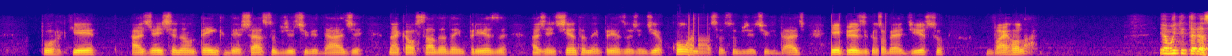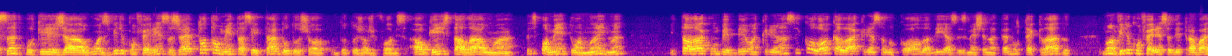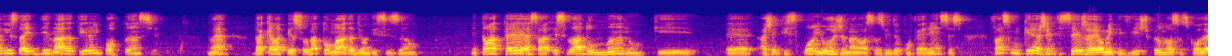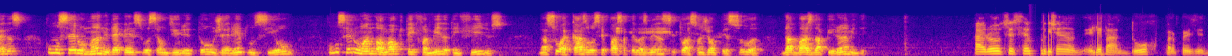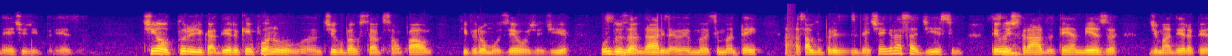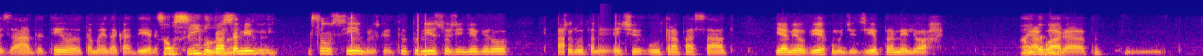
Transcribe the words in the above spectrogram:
porque a gente não tem que deixar a subjetividade na calçada da empresa. A gente entra na empresa hoje em dia com a nossa subjetividade, e a empresa que não souber disso vai rolar. E é muito interessante porque já algumas videoconferências já é totalmente aceitável, doutor, doutor Jorge Forbes. Alguém está lá, uma, principalmente uma mãe, não é? E está lá com um bebê, uma criança, e coloca lá a criança no colo ali, às vezes mexendo até no teclado, numa videoconferência de trabalho, isso aí de nada tira a importância não é? daquela pessoa na tomada de uma decisão. Então, até essa, esse lado humano que é, a gente expõe hoje nas nossas videoconferências, faz com que a gente seja realmente visto pelos nossos colegas como um ser humano, independente se você é um diretor, um gerente, um CEO, como um ser humano normal que tem família, tem filhos. Na sua casa você passa pelas mesmas situações de uma pessoa da base da pirâmide. Haroldo, você sempre tinha elevador para presidente de empresa, tinha altura de cadeira. Quem for no antigo Banco Estado de São Paulo, que virou museu hoje em dia, um Sim. dos andares eh, se mantém a sala do presidente. É engraçadíssimo. Tem Sim. um estrado, tem a mesa de madeira pesada, tem o tamanho da cadeira. São símbolos. Nosso né? amigo, são símbolos. Tudo isso hoje em dia virou absolutamente ultrapassado. E, a meu ver, como dizia, para melhor. Ainda Agora, bem.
